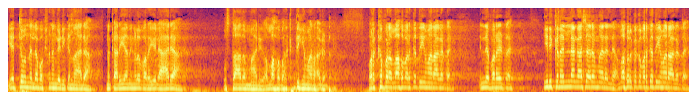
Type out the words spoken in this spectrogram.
ഏറ്റവും നല്ല ഭക്ഷണം കഴിക്കുന്ന ആരാ? നിങ്ങൾക്കറിയാം നിങ്ങൾ പറയൽ ആരാ? ഉസ്താദന്മാര്. അള്ളാഹു വർക്കത്തിയുമാറാകട്ടെ ഉറക്കപ്പുറ അള്ളാഹു വർക്കത്തിയുമാറാകട്ടെ എന്നെ പറയട്ടെ ഇരിക്കണ എല്ലാം കാശാരന്മാരല്ല. അള്ളാഹുർക്കൊക്കെ വർക്കത്തിയുമാറാകട്ടെ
